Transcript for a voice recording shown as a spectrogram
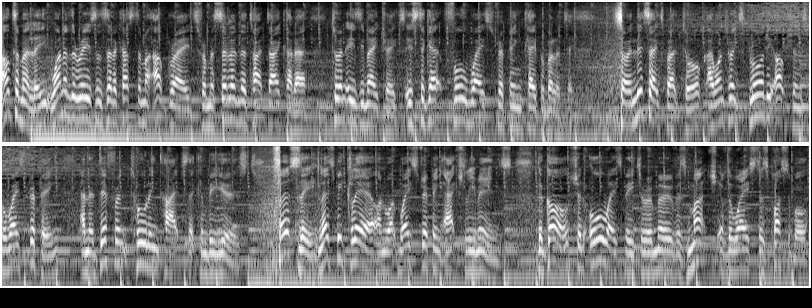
Ultimately, one of the reasons that a customer upgrades from a cylinder type die cutter to an Easymatrix is to get full waste stripping capability. So in this expert talk, I want to explore the options for waste stripping and the different tooling types that can be used. Firstly, let's be clear on what waste stripping actually means. The goal should always be to remove as much of the waste as possible,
